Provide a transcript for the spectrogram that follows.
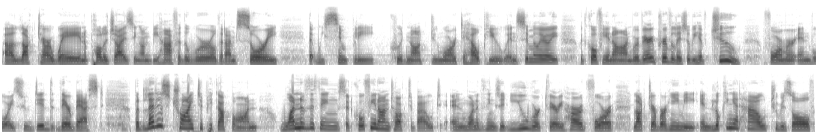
uh, Lakhdar way and apologizing on behalf of the world that I'm sorry that we simply could not do more to help you. And similarly with Kofi Annan, we're very privileged that we have two former envoys who did their best. But let us try to pick up on one of the things that Kofi Annan talked about, and one of the things that you worked very hard for, Lakhdar Brahimi, in looking at how to resolve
